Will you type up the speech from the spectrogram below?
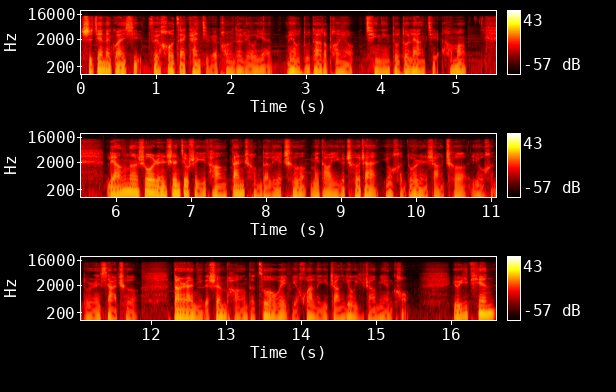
时间的关系，最后再看几位朋友的留言，没有读到的朋友，请您多多谅解，好吗？梁呢说，人生就是一趟单程的列车，每到一个车站，有很多人上车，也有很多人下车，当然你的身旁的座位也换了一张又一张面孔。有一天，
